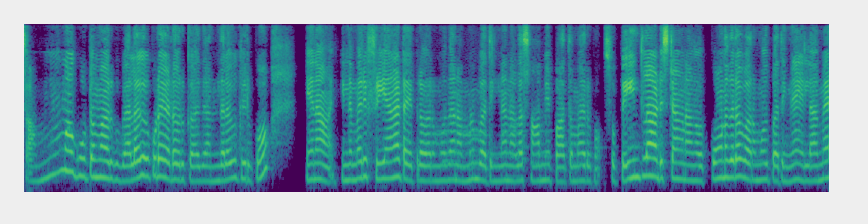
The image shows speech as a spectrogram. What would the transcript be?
செம்ம கூட்டமா இருக்கும். விலக கூட இடம் இருக்காது. அந்த அளவுக்கு இருக்கும். ஏன்னா இந்த மாதிரி ஃப்ரீயான டயத்துல வரும்போது தான் நம்மளும் பாத்தீங்கன்னா நல்லா சாமியை பார்த்த மாதிரி இருக்கும். ஸோ பெயிண்ட்லாம் அடிச்சிட்டாங்க. நாங்க போன தடவை வரும்போது பாத்தீங்கன்னா எல்லாமே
